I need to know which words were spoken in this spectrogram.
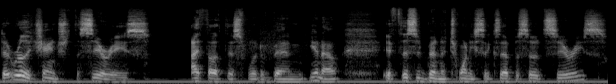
that really changed the series. I thought this would have been, you know, if this had been a 26 episode series,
